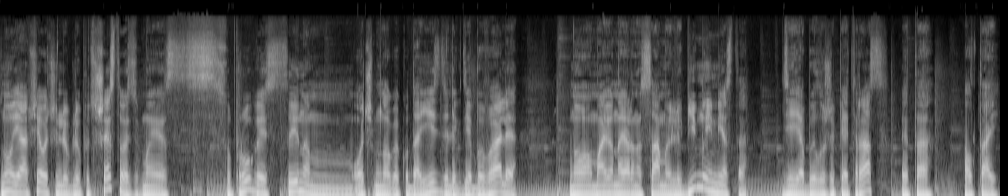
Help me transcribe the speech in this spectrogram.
Ну, я вообще очень люблю путешествовать. Мы с супругой, с сыном очень много куда ездили, где бывали. Но мое, наверное, самое любимое место, где я был уже пять раз, это Алтай.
